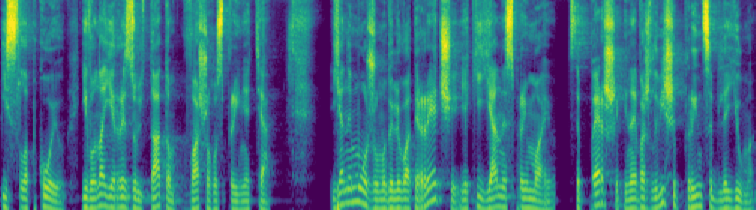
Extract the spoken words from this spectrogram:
і слабкою, і вона є результатом вашого сприйняття. Я не можу моделювати речі, які я не сприймаю. Це перший і найважливіший принцип для Юма.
